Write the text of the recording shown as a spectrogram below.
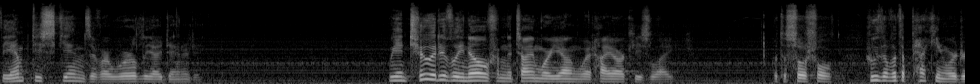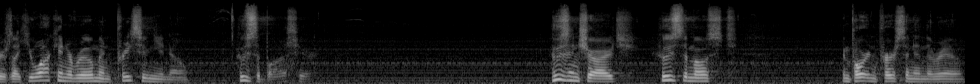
the empty skins of our worldly identity. We intuitively know from the time we're young what hierarchy is like, what the social, who the, what the pecking order is like. You walk in a room and pretty soon you know who's the boss here, who's in charge, who's the most important person in the room.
